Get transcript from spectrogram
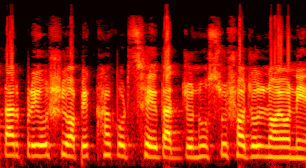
তার প্রেয়সী অপেক্ষা করছে তার জন্য অশ্রু সজল নয়নে।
